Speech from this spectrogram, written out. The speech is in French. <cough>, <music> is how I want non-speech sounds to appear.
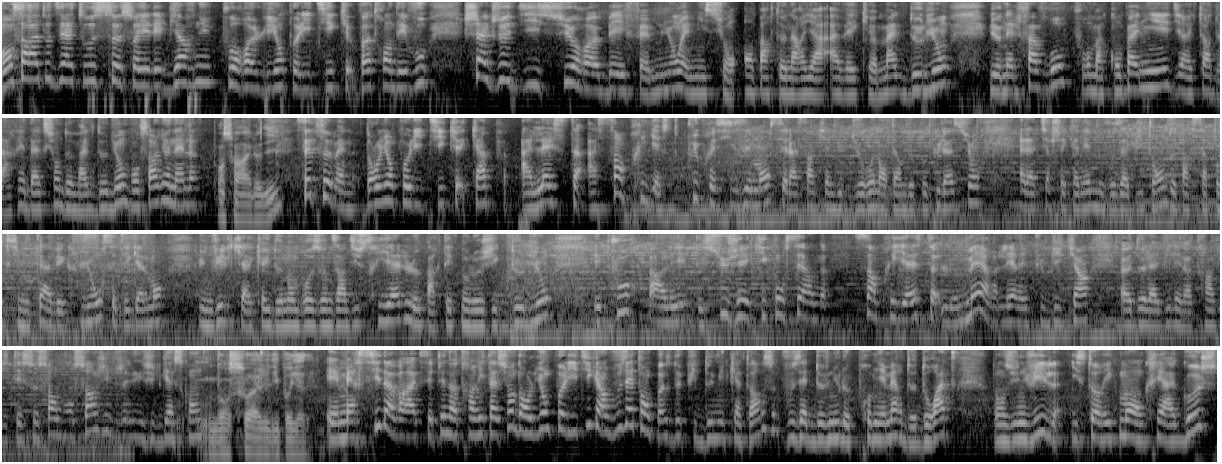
Bonsoir à toutes et à tous, soyez les bienvenus pour Lyon Politique, votre rendez-vous chaque jeudi sur BFM Lyon, émission en partenariat avec Mac de Lyon. Lionel Favreau pour m'accompagner, directeur de la rédaction de Mac de Lyon. Bonsoir Lionel. Bonsoir Elodie. Cette semaine, dans Lyon Politique, cap à l'est, à Saint-Priest plus précisément, c'est la cinquième ville du Rhône en termes de population. Elle attire chaque année de nouveaux habitants de par sa proximité avec Lyon. C'est également une ville qui accueille de nombreuses zones industrielles, le parc technologique de Lyon et pour parler des sujets qui concernent Saint-Priest, le maire Les Républicains euh, de la ville est notre invité ce soir. Bonsoir Gilles, Gascon. Bonsoir Elodie Poyade. Et merci d'avoir accepté notre invitation dans Lyon Politique. Alors vous êtes en poste depuis 2014, vous êtes devenu le premier maire de droite dans une ville historiquement ancrée à gauche.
